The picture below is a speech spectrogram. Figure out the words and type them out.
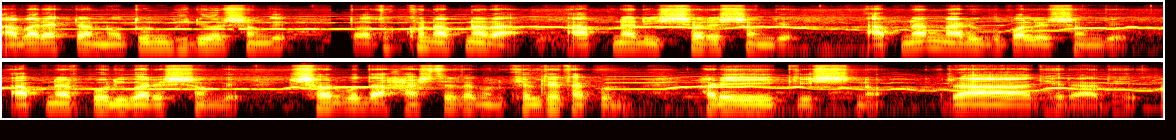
আবার একটা নতুন ভিডিওর সঙ্গে। ততক্ষণ আপনারা আপনার ঈশ্বরের সঙ্গে, আপনার নারীগোপালের সঙ্গে, আপনার পরিবারের সঙ্গে সর্বদা হাসতে থাকুন, খেলতে থাকুন। হরে কৃষ্ণ, রাধে রাধে।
